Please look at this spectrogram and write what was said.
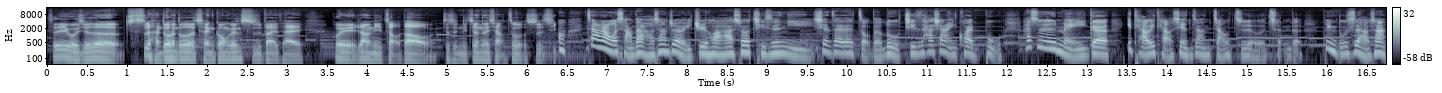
所以我觉得是很多很多的成功跟失败才。会让你找到就是你真的想做的事情哦。这样让我想到，好像就有一句话，他说：“其实你现在在走的路，其实它像一块布，它是每一个一条一条线这样交织而成的，并不是好像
